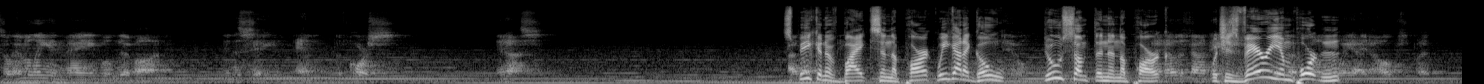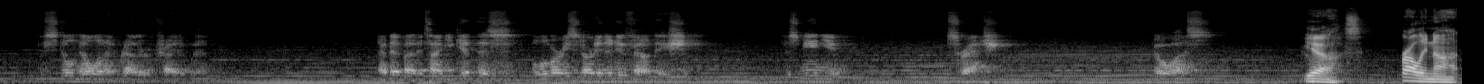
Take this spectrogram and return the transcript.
So Emily and May will live on in the city, and of course, in us. Speaking of bikes in the park, we gotta go do something in the park, I know the Foundation which is very important. I'd hoped, there's still no one I'd rather have tried it with. I bet by the time you get this, we'll have already started a new foundation. Just me and you. From scratch. Go us. Yeah, probably not.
